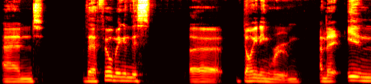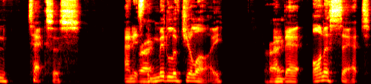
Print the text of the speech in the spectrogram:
and they're filming in this uh, dining room, and they're in Texas, and it's the middle of July, Right. and they're on a set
